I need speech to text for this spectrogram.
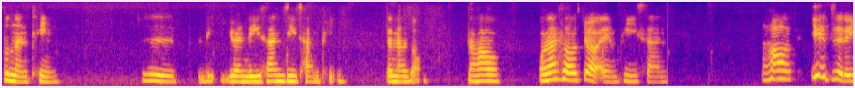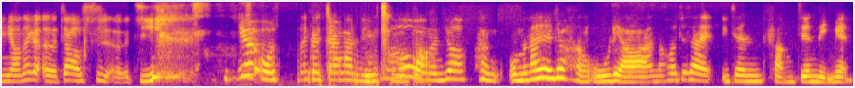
不能听，就是离远离三 G 产品的那种。然后我那时候就有 MP 三，然后叶子玲有那个耳罩式耳机。因为我那个交换礼物然，后我们就很，我们那天就很无聊啊，然后就在一间房间里面，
